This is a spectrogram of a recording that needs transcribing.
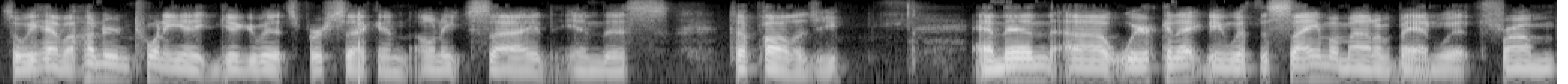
So we have 128 gigabits per second on each side in this topology. And then uh, we're connecting with the same amount of bandwidth from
